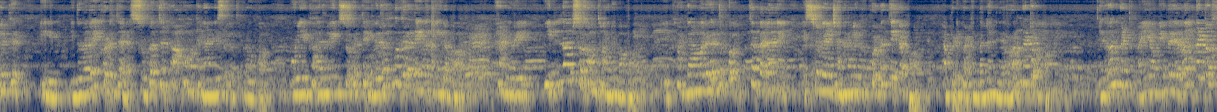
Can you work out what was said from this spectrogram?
தயானந்தம் இதுவரை கொடுத்த சுகத்திற்காக உனக்கு நன்றி செலுத்துகிறோம்ப்பா ஊழியக்காரரின் சுகத்தை விரும்புகிற தெய்வத்தீரப்பா நன்றி இன்னும் சுகம் தாரும் அப்பா. நீ பலனை இஸ்ரவேல் ஜனங்களுக்கு கொடுத்தீரப்பா அப்படிப்பட்ட பலன் இறங்கட்டும் இறங்கட்டும் ஐயா மீது இறங்கட்டும்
